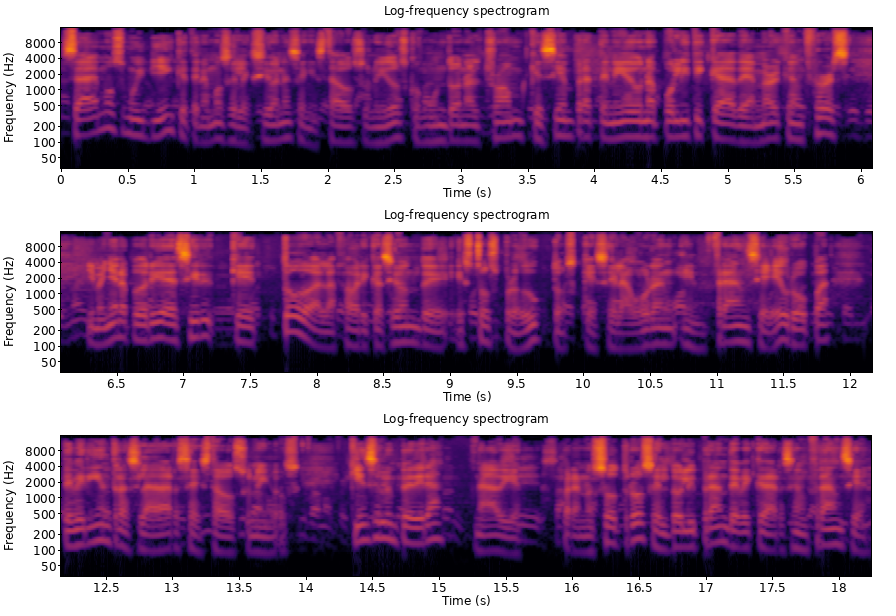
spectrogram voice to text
Sabemos muy bien que tenemos elecciones en Estados Unidos con un Donald Trump que siempre ha tenido una política de American First y mañana podría decir que toda la fabricación de estos productos que se elaboran en Francia y Europa deberían trasladarse a Estados Unidos. ¿Quién se lo impedirá? Nadie. Para nosotros, el Dolipran debe quedarse en Francia.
